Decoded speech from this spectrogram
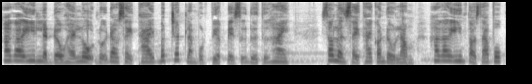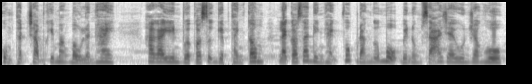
Hagai lần đầu hé lộ nỗi đau sảy thai bất chất làm một việc để giữ đứa thứ hai. Sau lần sảy thai con đầu lòng, Hagain tỏ ra vô cùng thận trọng khi mang bầu lần hai. Hagain vừa có sự nghiệp thành công, lại có gia đình hạnh phúc đáng ngưỡng mộ bên ông xã Jaeun Jang Ho.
